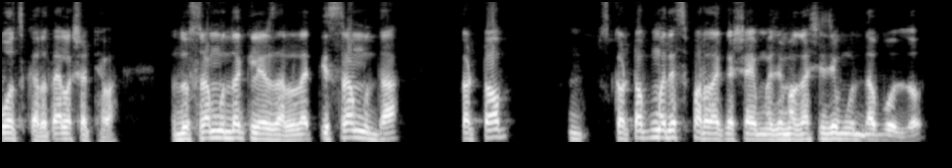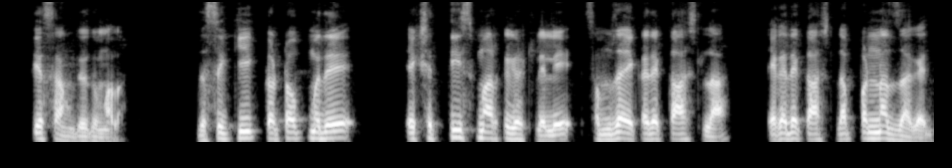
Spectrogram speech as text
पोच करत. आहे लक्षात ठेवा. दुसरा मुद्दा क्लिअर झालेला आहे. तिसरा मुद्दा कट ऑफ कट ऑफमध्ये स्पर्धा कशी आहे? म्हणजे मगाशी जे मुद्दा बोललो ते सांगतोय तुम्हाला. जसं की कट ऑफमध्ये एकशे तीस मार्क घेतलेले समजा एखाद्या कास्टला एखाद्या कास्टला पन्नास जागा आहेत.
